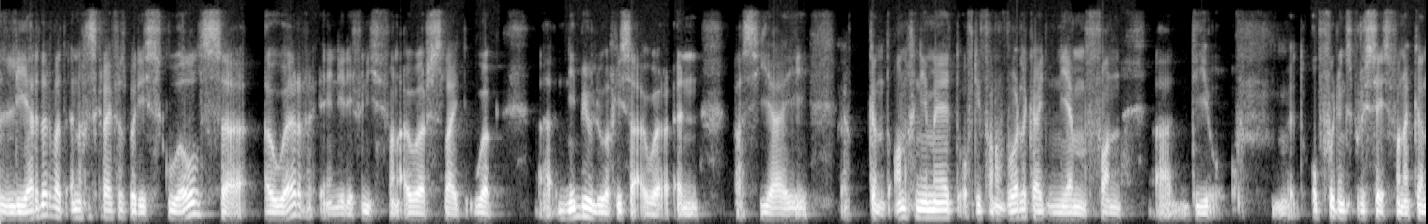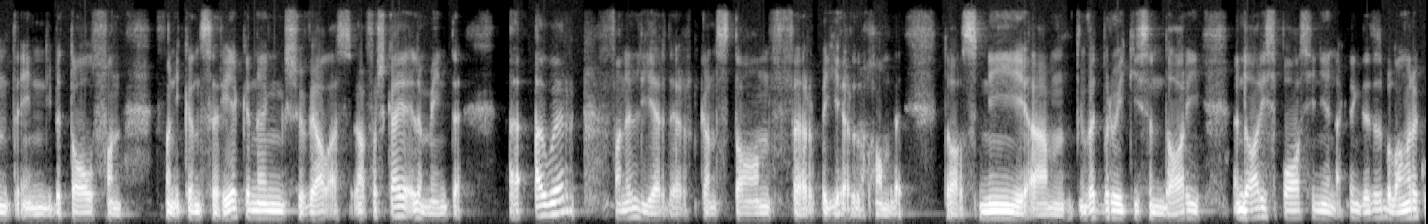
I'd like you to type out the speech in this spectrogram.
'n leerder wat ingeskryf is by die skool se ouer en die definisie van ouer sluit ook uh, nie biologiese ouer in as jy 'n kind aangeneem het of die verantwoordelikheid neem van uh, die met opvoedingsproses van 'n kind en die betaal van van die kind se rekening sowel as uh, verskeie elemente 'n ouer van 'n leerder kan staan vir beheerliggame. Daar's nie ehm um, wit broodjies in daardie in daardie spasie nie en ek dink dit is belangrik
